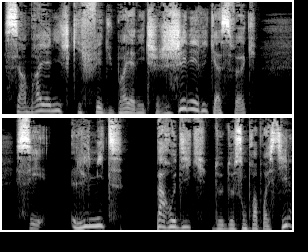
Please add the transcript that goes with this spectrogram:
C'est un Brian Hitch qui fait du Brian Hitch générique as fuck. C'est limite parodique de, de son propre style,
